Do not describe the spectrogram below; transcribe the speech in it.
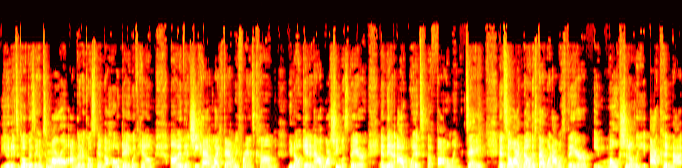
You need to go visit him tomorrow. I'm going to go spend the whole day with him. Um, and then she had like family friends come Um, you know, in and out while she was there. And then I went the following day. And so I noticed that when I was there, emotionally, I could not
